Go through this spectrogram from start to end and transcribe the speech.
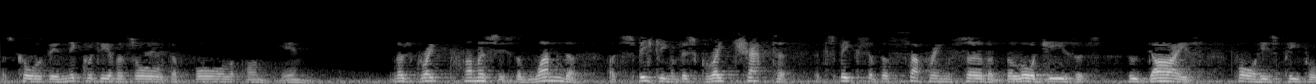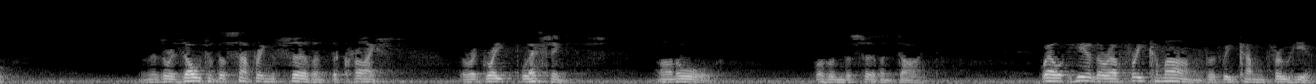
has caused the iniquity of us all to fall upon him. And those great promises, the wonder of speaking of this great chapter that speaks of the suffering servant, the Lord Jesus, who dies for his people. And as a result of the suffering servant, the Christ, there are great blessings on all for whom the servant died. Well, here there are three commands as we come through here.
